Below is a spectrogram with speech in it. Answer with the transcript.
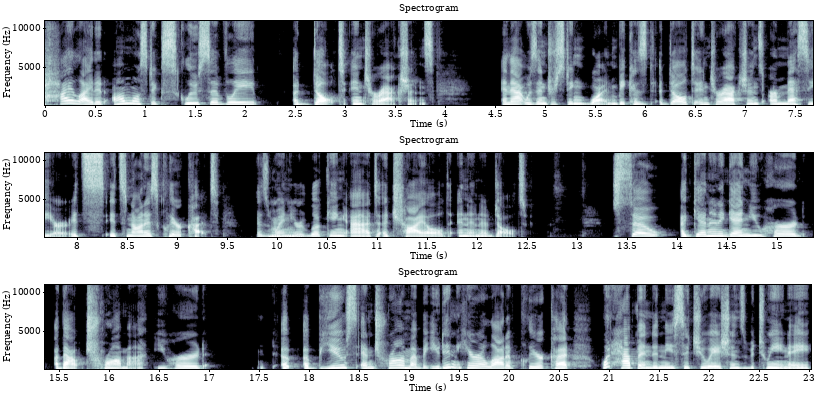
highlighted almost exclusively adult interactions. And that was interesting one because adult interactions are messier. It's it's not as clear cut as mm-hmm. when you're looking at a child and an adult. So again and again you heard about trauma. You heard a- abuse and trauma but you didn't hear a lot of clear cut what happened in these situations between a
